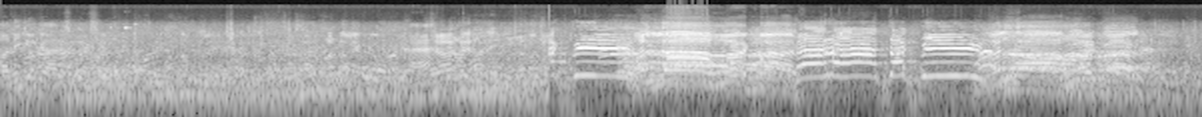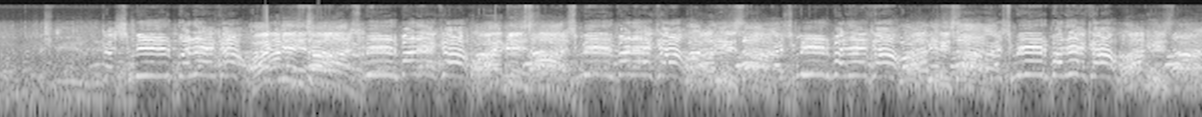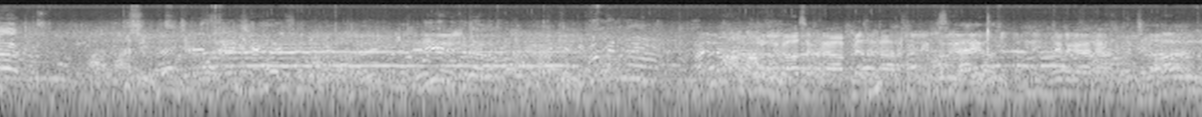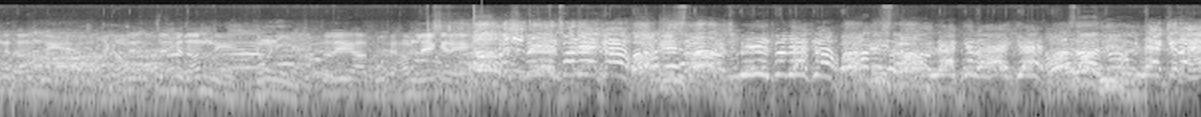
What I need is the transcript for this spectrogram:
आज़ादी क्यों अल्लाह कश्मीर बनेगा! पाकिस्तान! कश्मीर बनेगा! पाकिस्तान! कश्मीर बनेगा! पाकिस्तान! कश्मीर बनेगा! पाकिस्तान! कश्मीर बनेगा! पाकिस्तान लगा सकते हैं आप में से सारा नहीं लगा रहे आप उसमें दम नहीं है तुझमें दम नहीं है क्यों नहीं है तो ले आप हम लेके रहेंगे कश्मीर बनेगा पाकिस्तान। कश्मीर बनेगा पाकिस्तान। लेके रहेंगे। आज़ादी। लेके रहेंगे।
